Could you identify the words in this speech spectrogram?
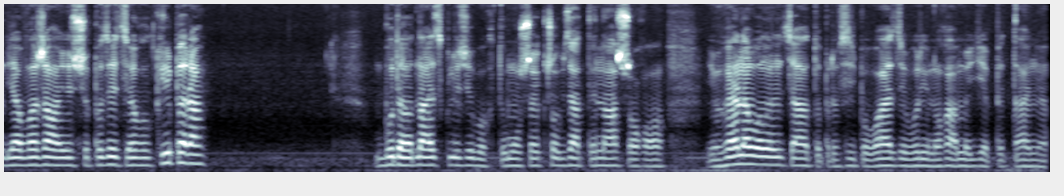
я вважаю, що позиція голкіпера буде одна із ключових, тому що якщо взяти нашого Євгена Волонця, то при всій повазі ворі ногами є питання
